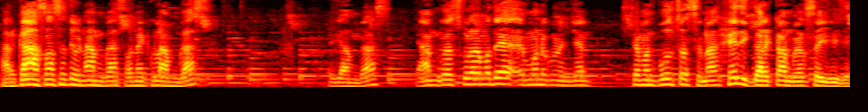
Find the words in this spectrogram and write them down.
আর গাছ আছে দেখুন, আম গাছ, অনেকগুলো আম গাছ। এই যে আম গাছ। আম গাছগুলোর মধ্যে মনে করেন যে তেমন বলছে না। সেদিক দিয়ে আরেকটা আম গাছ এই যে,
